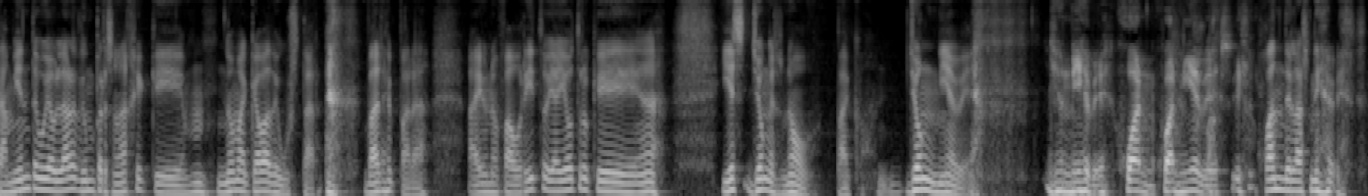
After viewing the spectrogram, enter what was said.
también te voy a hablar de un personaje que mmm, no me acaba de gustar, ¿vale? Para hay uno favorito y hay otro que ah, y es Jon Snow, Paco. Jon Nieve. John Nieve, Juan, Juan Nieves. Sí. Juan de las Nieves.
